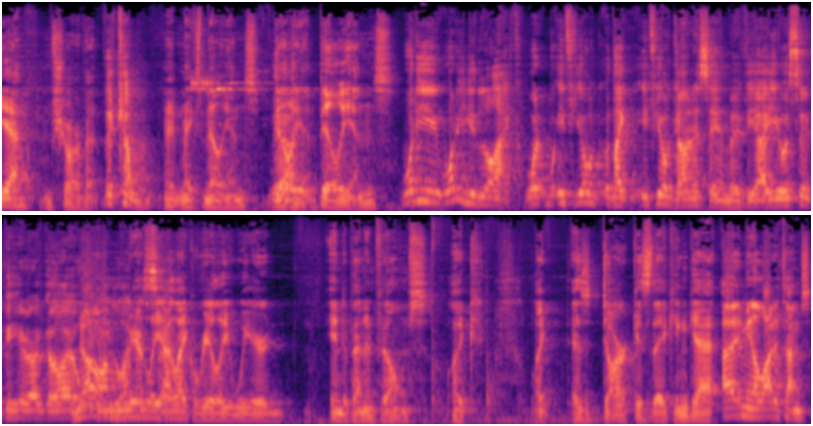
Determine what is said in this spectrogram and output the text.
Yeah, I'm sure of it. They're coming. It makes millions, billion, billions. What do you What do you like? What if you're like if you're going to see a movie? Are you a superhero guy? Or No, do you I'm like to weirdly. see? I like really weird independent films, like like as dark as they can get. I mean, a lot of times,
